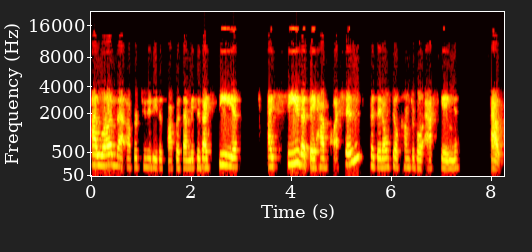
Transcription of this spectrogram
I love that opportunity to talk with them because I see I see that they have questions that they don't feel comfortable asking out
